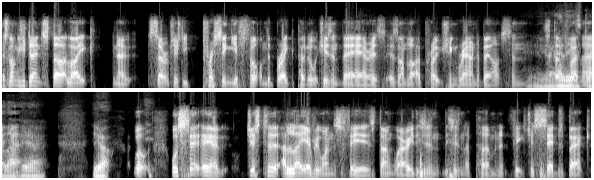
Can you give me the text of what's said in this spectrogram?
As long as you don't start like you know surreptitiously pressing your foot on the brake pedal, which isn't there, as as I'm not approaching roundabouts and Yeah, stuff Elliot's like that. got yeah. that. Yeah, yeah. Well, well, you know, just to allay everyone's fears, don't worry. This isn't this isn't a permanent fixture. Seb's back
